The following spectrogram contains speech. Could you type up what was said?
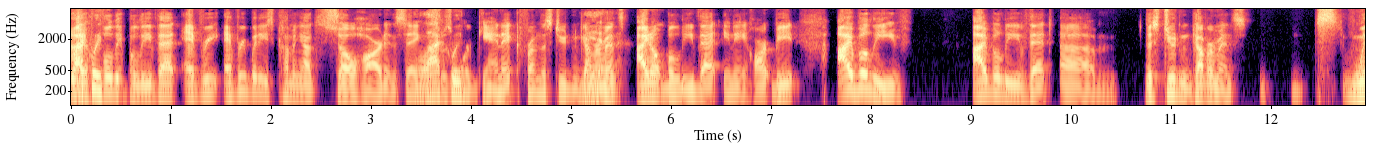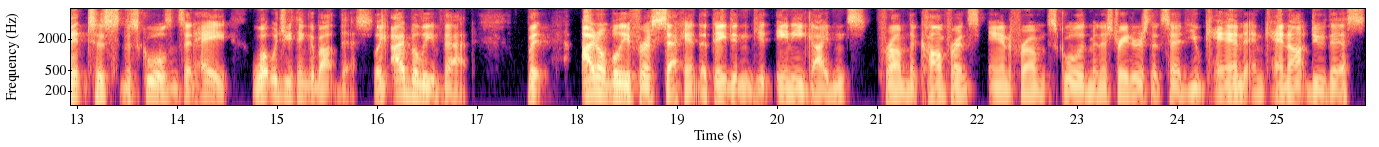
like I we fully believe that every everybody's coming out so hard and saying Like this was we- organic from the student Yeah. governments. I don't believe that in a heartbeat. I believe, I believe that um, the student governments went to the schools and said, "Hey, what would you think about this?" Like I believe that, but I don't believe for a second that they didn't get any guidance from the conference and from school administrators that said you can and cannot do this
